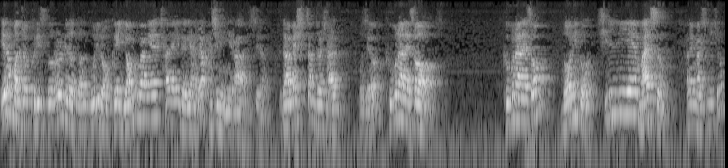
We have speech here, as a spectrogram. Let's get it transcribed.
이는 먼저 그리스도를 믿었던 우리로 그의 영광의 찬양이 되게 하려 하심이니라 그랬어요. 그 다음에 13절 잘 보세요. 그분 안에서 그분 안에서 너희도 진리의 말씀 하나님 말씀이죠.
